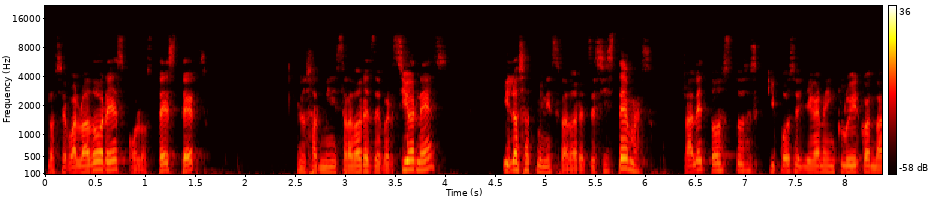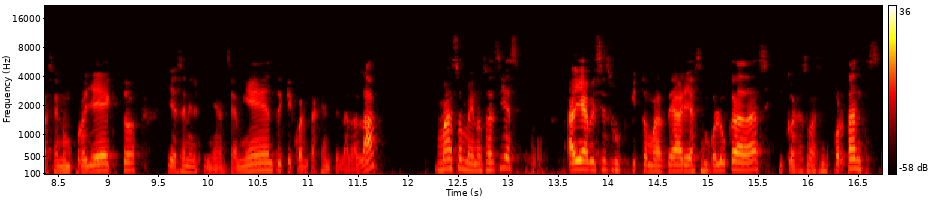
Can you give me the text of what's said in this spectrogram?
Los evaluadores o los testers, los administradores de versiones y los administradores de sistemas. ¿Vale? Todos estos equipos se llegan a incluir cuando hacen un proyecto y hacen el financiamiento y que cuánta gente la la la. Más o menos así es. Hay a veces un poquito más de áreas involucradas y cosas más importantes.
